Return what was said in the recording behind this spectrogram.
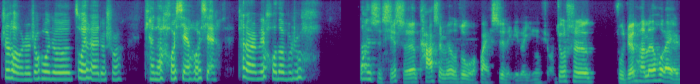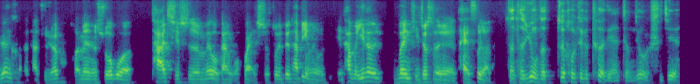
支走了之后就坐下来就说：“天呐，好险好险，差点没 hold 不住。”但是其实他是没有做过坏事的一个英雄，就是主角团们后来也认可了他，主角团们说过他其实没有干过坏事，所以对他并没有敌意。他唯一的问题就是太色了。但他用他最后这个特点拯救了世界。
